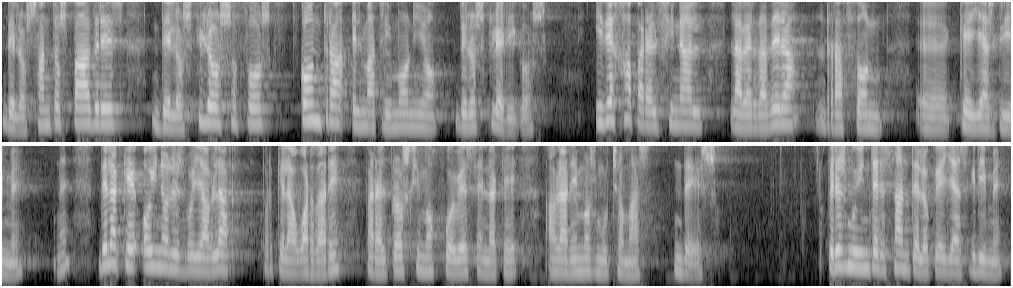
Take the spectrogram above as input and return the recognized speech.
de los santos padres, de los filósofos, contra el matrimonio de los clérigos y deja para el final la verdadera razón eh, que ella esgrime, ¿eh? de la que hoy no les voy a hablar, porque la guardaré para el próximo jueves en la que hablaremos mucho más de eso. Pero es muy interesante lo que ella esgrime,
